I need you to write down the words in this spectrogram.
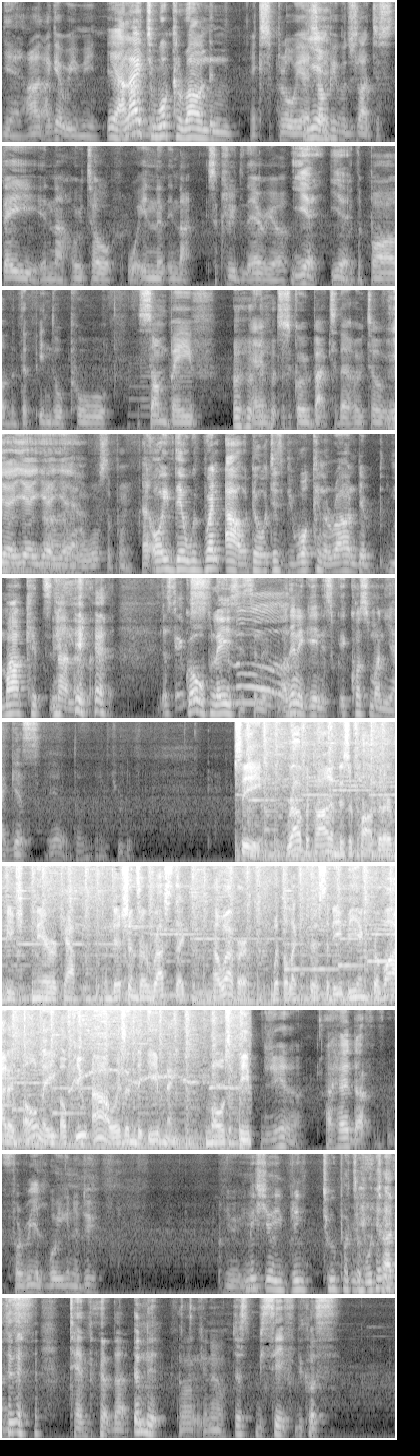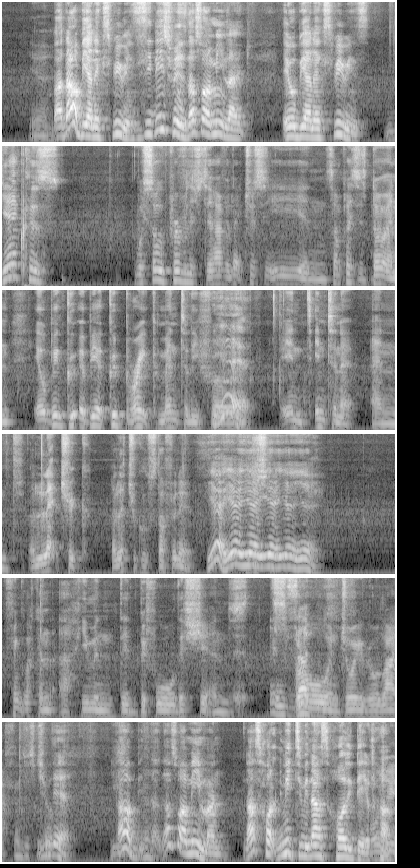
Yeah, I, I get what you mean. Yeah, I like what to walk around and explore. Yeah. Yeah. some people just like to stay in a hotel or in the, in that secluded area yeah, yeah, with the bar, with the indoor pool, sunbathe, Mhm, and then just go back to their hotel room. Yeah, yeah, yeah, Nah, yeah. well, What's the point? and, or if they went out, they would just be walking around the markets. Nah, nah, nah. Just go places, innit? But then again, it's, it costs money, I guess. Yeah. don't- don't do Sea. Rabbit Island is a popular beach near Kep. Conditions are rustic. However, with electricity being provided only a few hours in the evening, most people. Did you hear that? I heard that for real. What are you gonna do? You, you- Make sure you bring two portable chargers, Ten of that. innit? Fucking hell. Just be safe because. Yeah. But that would be an experience. You see, these things, that's what I mean. Like, it will be an experience. Yeah, because we're so privileged to have electricity, and some places don't. And it'll be good. It'll be a good break mentally for Yeah. in, internet and electric electrical stuff in it. Yeah, yeah, yeah, yeah, yeah, yeah. Think like an, a human did before this shit, and just Exactly. explore, enjoy real life, and just chill. Yeah. Be, that's what I mean, man. That's hol- me to me. That's holiday. Holiday.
